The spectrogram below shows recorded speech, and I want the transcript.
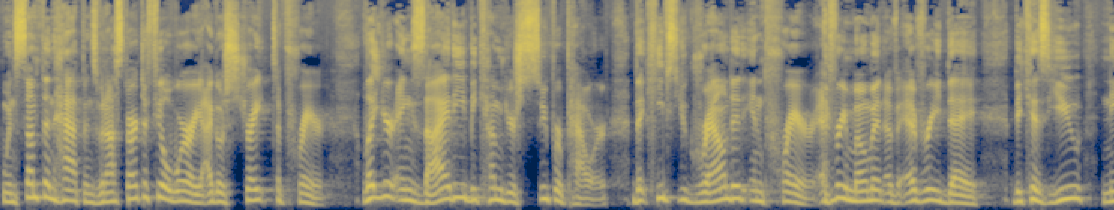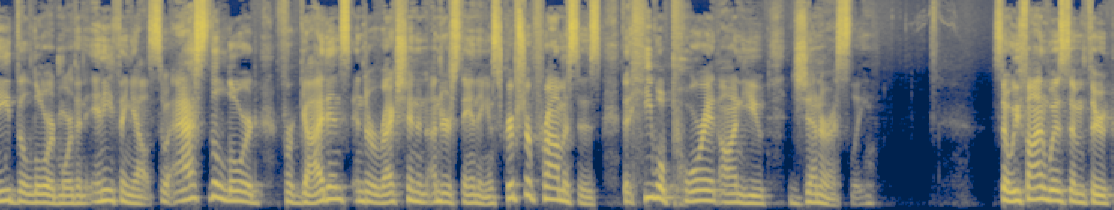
when something happens, when I start to feel worry, I go straight to prayer. Let your anxiety become your superpower that keeps you grounded in prayer every moment of every day because you need the Lord more than anything else. So ask the Lord for guidance and direction and understanding. And scripture promises that he will pour it on you generously. So we find wisdom through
